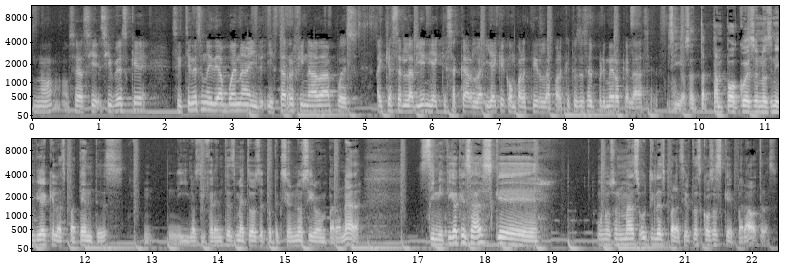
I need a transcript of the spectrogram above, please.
¿no? O sea, si, si ves que si tienes una idea buena y, y está refinada, pues hay que hacerla bien y hay que sacarla y hay que compartirla para que tú seas el primero que la haces. ¿no? Sí, o sea, ta- tampoco eso no significa que las patentes y los diferentes métodos de protección no sirvan para nada. Significa quizás que unos son más útiles para ciertas cosas que para otras.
